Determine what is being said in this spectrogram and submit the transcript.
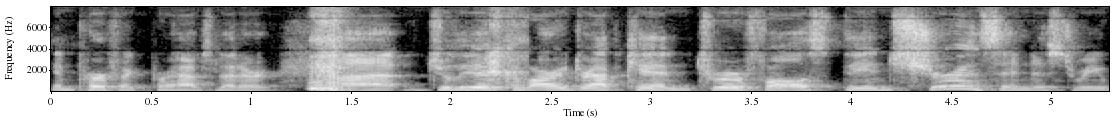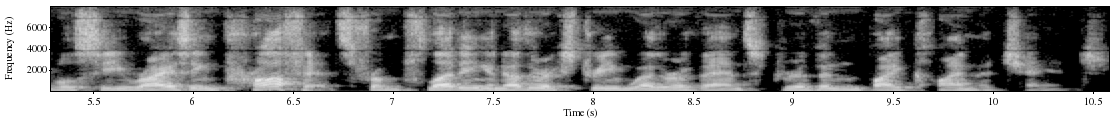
Imperfect, perhaps better. Uh, Julia Kumari Drapkin, true or false? The insurance industry will see rising profits from flooding and other extreme weather events driven by climate change.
